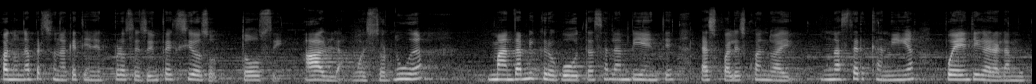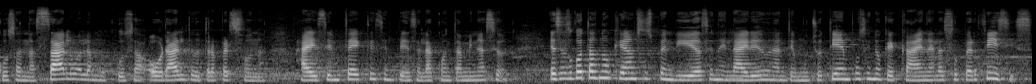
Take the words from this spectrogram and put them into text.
Cuando una persona que tiene el proceso infeccioso tose, habla o estornuda, manda microgotas al ambiente, las cuales cuando hay una cercanía pueden llegar a la mucosa nasal o a la mucosa oral de otra persona. Ahí se infecta y se empieza la contaminación. Esas gotas no quedan suspendidas en el aire durante mucho tiempo, sino que caen a las superficies.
